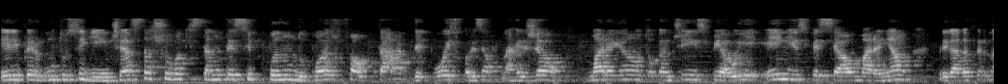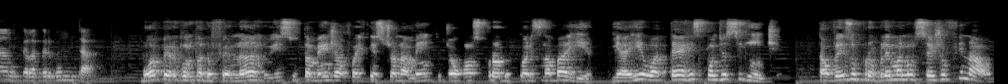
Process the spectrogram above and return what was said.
ele pergunta o seguinte: esta chuva que está antecipando pode faltar depois, por exemplo, na região Maranhão, Tocantins, Piauí, em especial Maranhão? Obrigada, Fernando, pela pergunta. Boa pergunta do Fernando. Isso também já foi questionamento de alguns produtores na Bahia. E aí eu até respondi o seguinte: Talvez o problema não seja o final,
